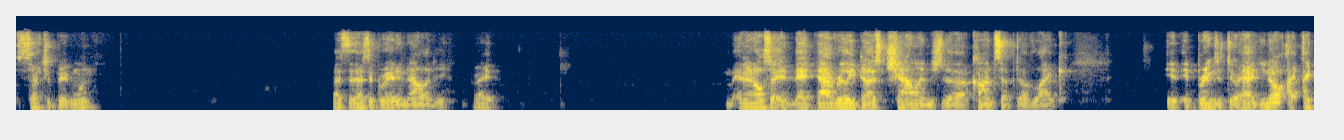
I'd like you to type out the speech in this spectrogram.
such a big one. That's that's a great analogy, right? And it also it, it, that really does challenge the concept of like it, it brings it to a head. You know, I, I,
